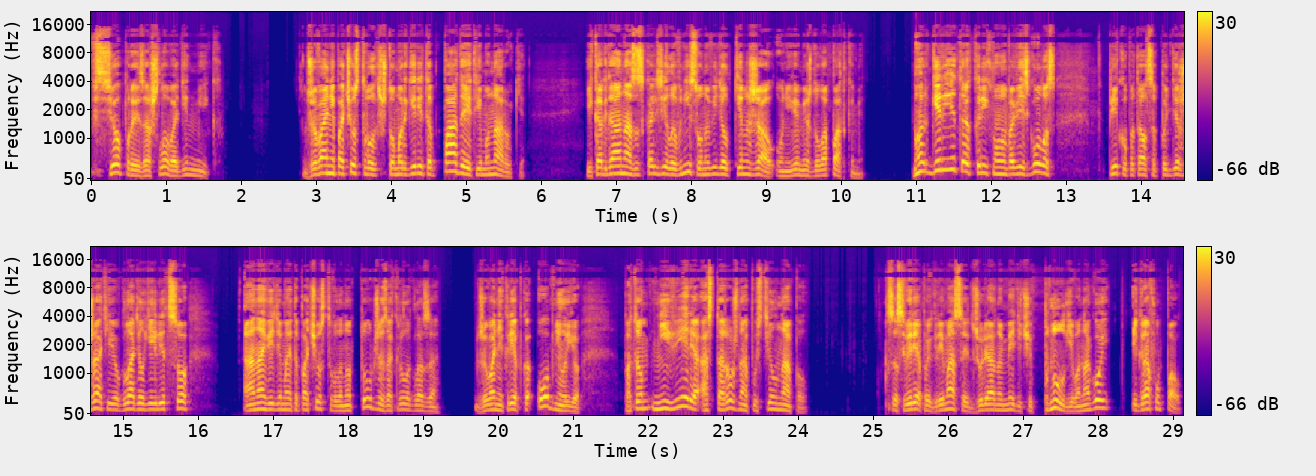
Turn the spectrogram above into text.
Все произошло в один миг. Джованни почувствовал, что Маргарита падает ему на руки, и когда она заскользила вниз, он увидел кинжал у нее между лопатками. «Маргарита!» — крикнул он во весь голос. Пику пытался поддержать ее, гладил ей лицо. Она, видимо, это почувствовала, но тут же закрыла глаза. Джованни крепко обнял ее, потом, не веря, осторожно опустил на пол. Со свирепой гримасой Джулиано Медичи пнул его ногой, и граф упал.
